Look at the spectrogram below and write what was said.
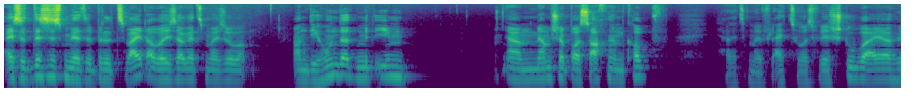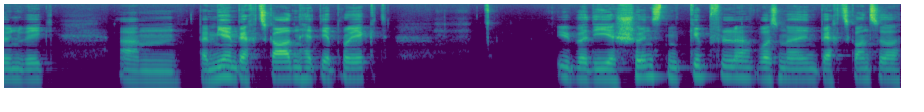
Also das ist mir jetzt ein bisschen zweit, aber ich sage jetzt mal so an die 100 mit ihm. Ähm, wir haben schon ein paar Sachen im Kopf ich sage jetzt mal vielleicht sowas wie Stubaier Höhenweg. Ähm, bei mir im Berchtesgaden hätte ich ein Projekt über die schönsten Gipfel, was man in Berchtesgaden so,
